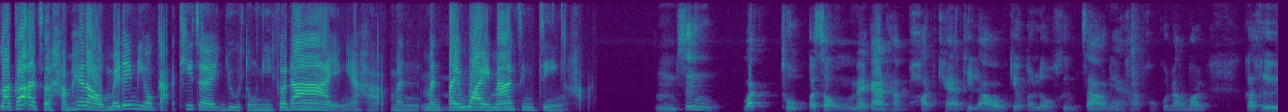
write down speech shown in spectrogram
แล้วก็อาจจะทำให้เราไม่ได้มีโอกาสที่จะอยู่ตรงนี้ก็ได้อย่างเงี้ยค่ะ มันมันไปไวมากจริง ๆ ค่ะ อืม ซึ่งวัตถุประสงค์ในการทำพอดแคสต์ที่เล่าเกี่ยวกับโรคซึมเศร้าเนี่ยครับของคุณอัลมอนด์ก็คือ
